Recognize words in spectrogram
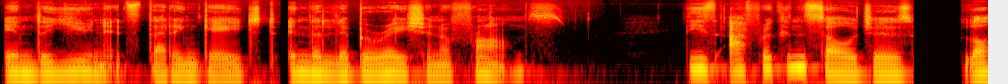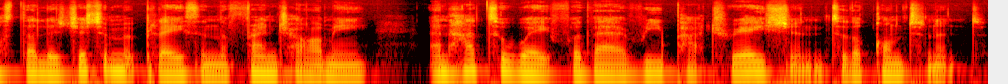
in the units that engaged in the liberation of France. These African soldiers lost their legitimate place in the French army and had to wait for their repatriation to the continent.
